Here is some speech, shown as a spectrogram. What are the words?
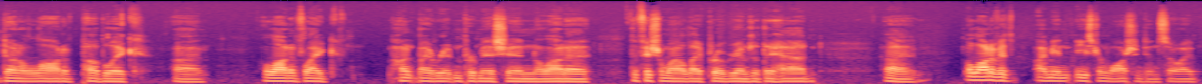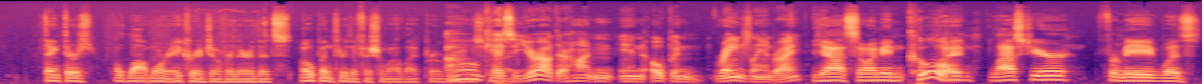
done a lot of public, uh, a lot of like hunt by written permission, a lot of the Fish and Wildlife programs that they had. Uh, a lot of it, I'm in Eastern Washington, so I think there's a lot more acreage over there that's open through the Fish and Wildlife programs. Oh, okay, so you're out there hunting in open rangeland, right? Yeah, so I mean, Cool. I, last year for me was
